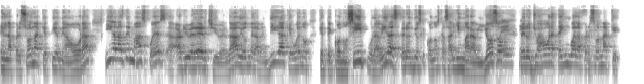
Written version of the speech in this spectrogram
en la persona que tiene ahora. Y a las demás, pues, arrivederci, ¿verdad? Dios me la bendiga. Qué bueno que te conocí, pura vida. Espero en Dios que conozcas a alguien maravilloso. Pero yo ahora tengo a la persona que,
